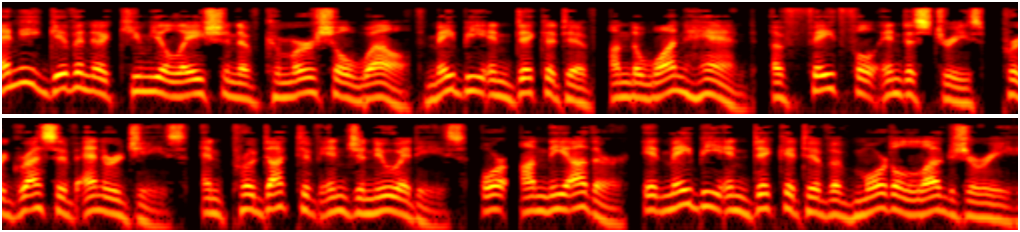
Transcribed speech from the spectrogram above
Any given accumulation of commercial wealth may be indicative, on the one hand, of faithful industries, progressive energies, and productive ingenuities, or, on the other, it may be indicative of mortal luxury,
